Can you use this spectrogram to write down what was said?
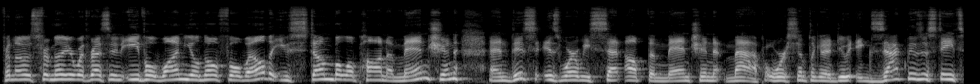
For those familiar with Resident Evil 1, you'll know full well that you stumble upon a mansion, and this is where we set up the mansion map. We're simply going to do exactly as it states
